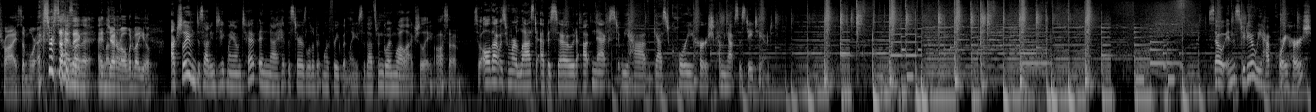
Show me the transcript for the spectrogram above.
try some more exercising in general. It. What about you? Actually, I'm deciding to take my own tip and uh, hit the stairs a little bit more frequently. So that's been going well, actually. Awesome. So, all that was from our last episode. Up next, we have guest Corey Hirsch coming up, so stay tuned. So, in the studio, we have Corey Hirsch,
